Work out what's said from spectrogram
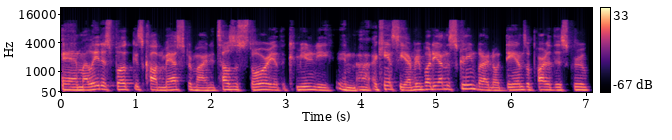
And my latest book is called Mastermind. It tells a story of the community. And uh, I can't see everybody on the screen, but I know Dan's a part of this group.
